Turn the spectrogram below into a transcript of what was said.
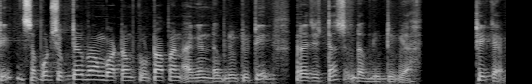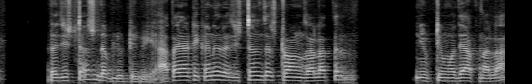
T support shifted from bottom to top and again W T T resistance W T B आहे. ठीक आहे. रेजिस्टन्स डब्ल्यू टी बी आता या ठिकाणी रेजिस्टन्स जर स्ट्रॉंग झाला तर निफ्टीमध्ये आपणाला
